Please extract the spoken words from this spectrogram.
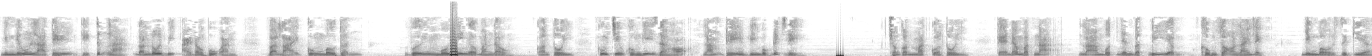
Nhưng nếu là thế thì tức là đoàn lôi bị ai đó vụ ăn và lại cũng mâu thuẫn với mối nghi ngờ ban đầu. Còn tôi cũng chịu không nghĩ ra họ làm thế vì mục đích gì. Trong con mắt của tôi, kẻ đeo mặt nạ là một nhân vật bí hiểm, không rõ lai lịch, nhưng màu giấy kia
